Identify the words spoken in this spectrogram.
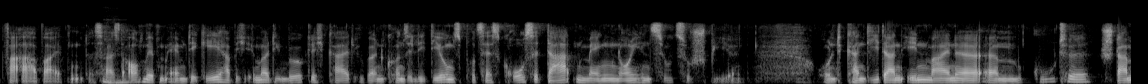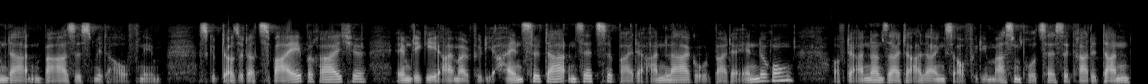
verarbeiten. Das heißt, mhm. auch mit dem MDG habe ich immer die Möglichkeit, über einen Konsolidierungsprozess große Datenmengen neu hinzuzuspielen und kann die dann in meine ähm, gute Stammdatenbasis mit aufnehmen. Es gibt also da zwei Bereiche. MDG einmal für die Einzeldatensätze bei der Anlage und bei der Änderung. Auf der anderen Seite allerdings auch für die Massenprozesse, gerade dann,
